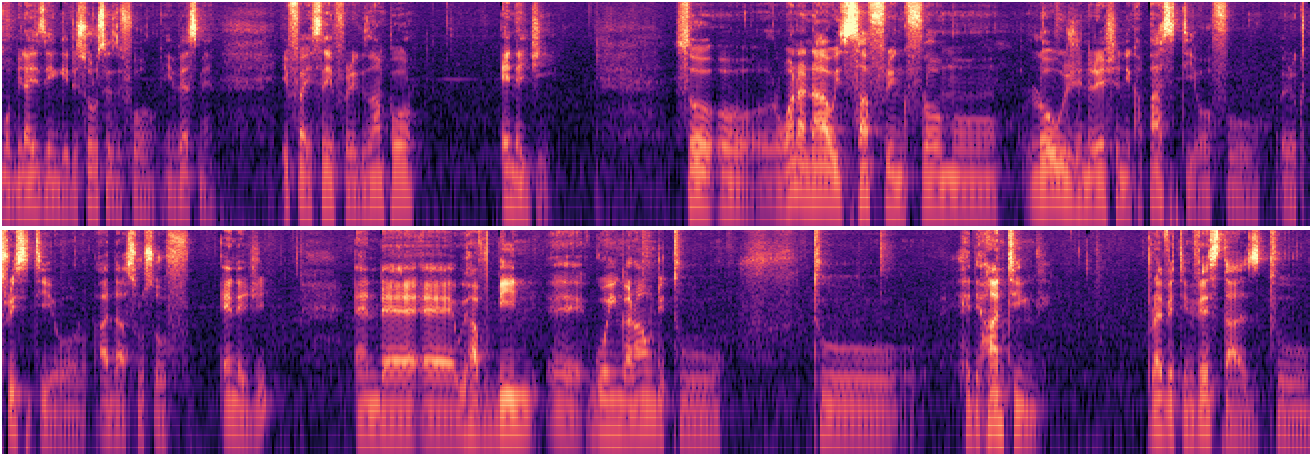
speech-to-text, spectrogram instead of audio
mobilizing resources for investment. If I say, for example, energy. So uh, Rwanda now is suffering from uh, low generation capacity of electricity or other source of energy and uh, uh, we have been uh, going around to to head hunting private investors to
